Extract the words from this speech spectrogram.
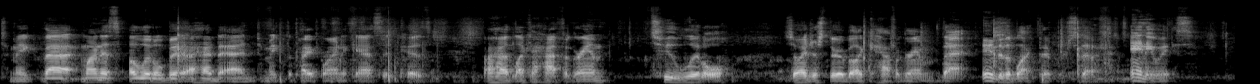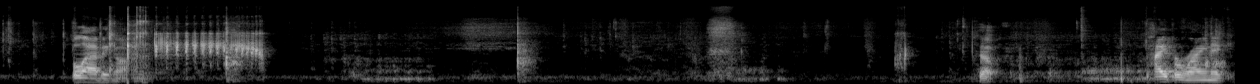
to make that, minus a little bit I had to add to make the piperinic acid because I had like a half a gram too little. So I just threw about like half a gram of that into the black pepper stuff. Anyways, blabbing on. So, piperinic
